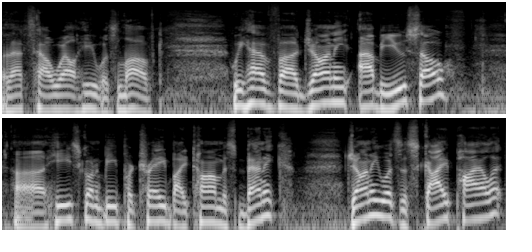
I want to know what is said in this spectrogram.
That's how well he was loved. We have uh, Johnny Abiuso. Uh, he's going to be portrayed by Thomas Bennick. Johnny was a sky pilot.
